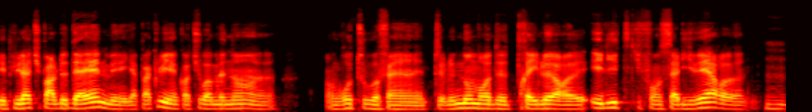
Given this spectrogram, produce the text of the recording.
Et puis là, tu parles de Daen, mais il n'y a pas que lui. Hein. Quand tu vois maintenant en gros, tout, enfin, le nombre de trailers euh, élites qui font ça l'hiver, euh, mhm.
